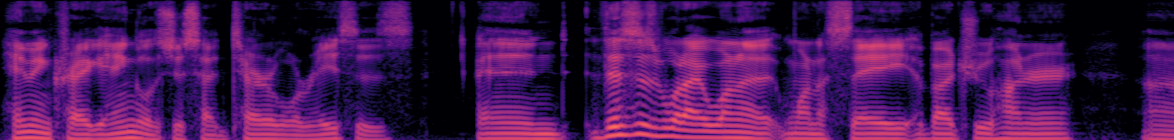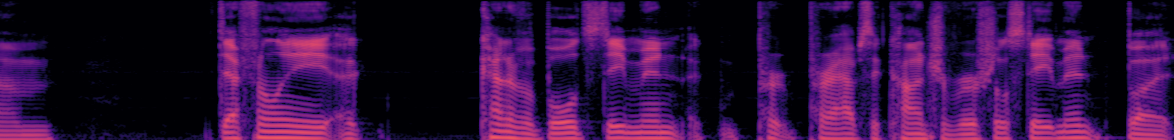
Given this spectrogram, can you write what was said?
him and Craig Engels just had terrible races. And this is what I want to want to say about Drew Hunter. Um, definitely a kind of a bold statement, per, perhaps a controversial statement, but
